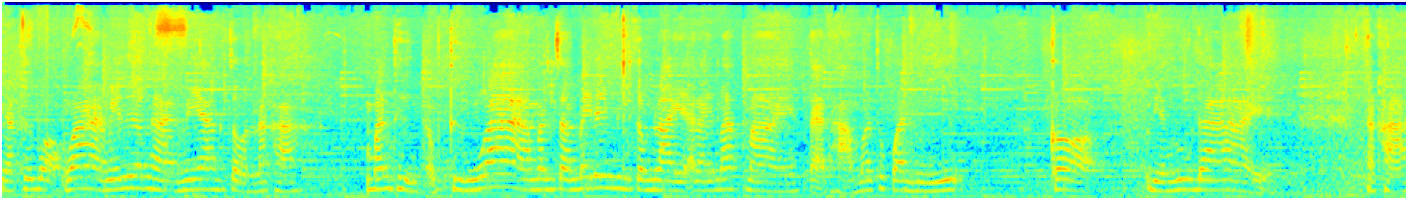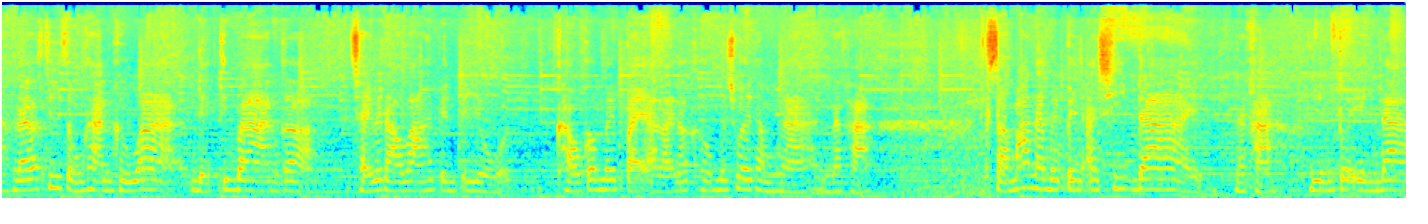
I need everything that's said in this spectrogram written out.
อยากจะบอกว่าไม่เลือกงานไม่ยากจนนะคะ มันถึงถึงว่ามันจะไม่ได้มีกำไรอะไรมากมาย แต่ถามว่าทุกวันนี้ก็เลี้ยงลูกได้นะคะ แล้วที่สำคัญคือว่าเด็กที่บ้านก็ใช้เวลาว่างให้เป็นประโยชน์ เขาก็ไม่ไปอะไรก็เขามาช่วยทำงานนะคะ สามารถนำไปเป็นอาชีพได้นะคะเลี้ยงตัวเองได้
